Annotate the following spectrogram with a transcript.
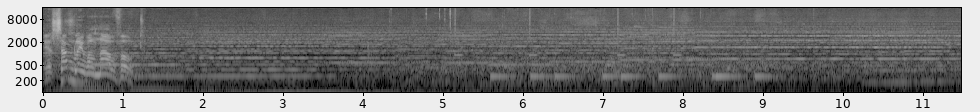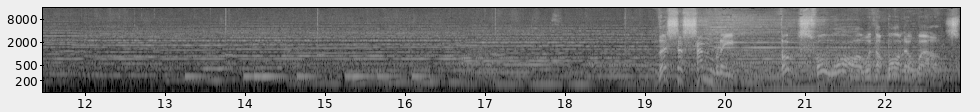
The Assembly will now vote. This assembly votes for war with the Border Worlds.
